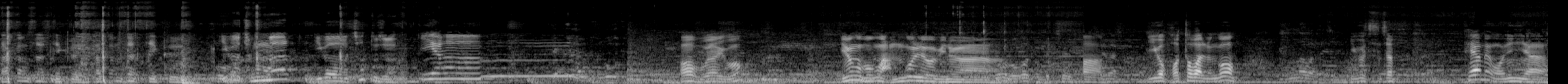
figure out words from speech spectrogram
닭가슴살 스테이크 닭가슴살 스테이크 이거 존맛 이거 첫 도전. 끼양 아 뭐야 이거? 이런 거 먹으면 안 걸려 민우야. 이거 먹어도 그치 아 이거 버터 바른 거? 이거 진짜 폐암의 원인이야.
